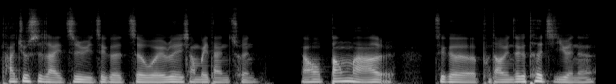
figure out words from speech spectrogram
它就是来自于这个泽维瑞香贝丹村；然后邦马尔这个葡萄园这个特级园呢，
